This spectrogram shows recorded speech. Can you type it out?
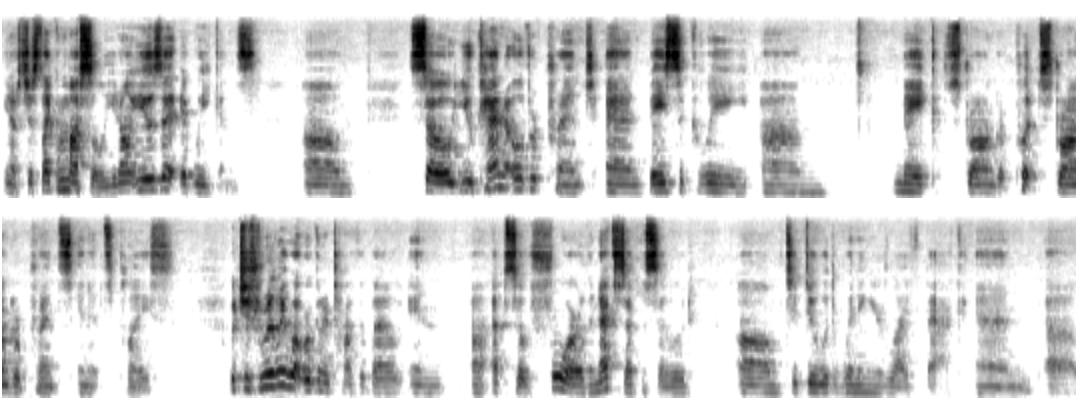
you know, it's just like a muscle. You don't use it, it weakens. Um, so you can overprint and basically um, make stronger, put stronger prints in its place, which is really what we're going to talk about in uh, episode four, the next episode, um, to do with winning your life back and uh,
